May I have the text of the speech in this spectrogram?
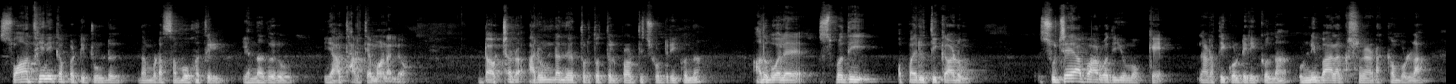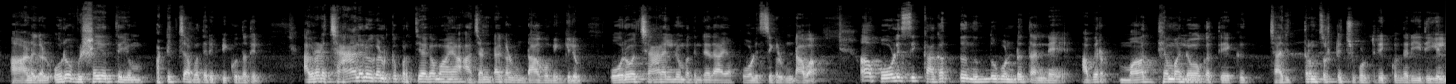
സ്വാധീനിക്കപ്പെട്ടിട്ടുണ്ട് നമ്മുടെ സമൂഹത്തിൽ എന്നതൊരു യാഥാർത്ഥ്യമാണല്ലോ. ഡോക്ടർ അരുണിന്റെ നേതൃത്വത്തിൽ പ്രവർത്തിച്ചുകൊണ്ടിരിക്കുന്ന അതുപോലെ സ്മൃതി പരുത്തിക്കാടും സുജയ പാർവതിയുമൊക്കെ നടത്തിക്കൊണ്ടിരിക്കുന്ന ഉണ്ണി ബാലകൃഷ്ണൻ അടക്കമുള്ള ആളുകൾ ഓരോ വിഷയത്തെയും പഠിച്ചവതരിപ്പിക്കുന്നതിൽ അവരുടെ ചാനലുകൾക്ക് പ്രത്യേകമായ അജണ്ടകൾ ഉണ്ടാകുമെങ്കിലും ഓരോ ചാനലിനും അതിന്റെതായ പോളിസികൾ ഉണ്ടാവാം. ആ പോളിസിക്കകത്ത് നിന്നുകൊണ്ട് തന്നെ അവർ മാധ്യമ ലോകത്തേക്ക് ചരിത്രം സൃഷ്ടിച്ചു കൊണ്ടിരിക്കുന്ന രീതിയിൽ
